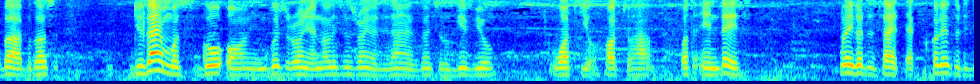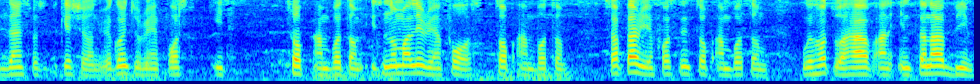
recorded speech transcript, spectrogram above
bar because design must go on. You're going to run your analysis, run your design is going to give you what you ought to have. But in this, when you go to site, according to the design specification, we're going to reinforce it top and bottom. It's normally reinforced top and bottom. So after reinforcing top and bottom, we ought to have an internal beam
